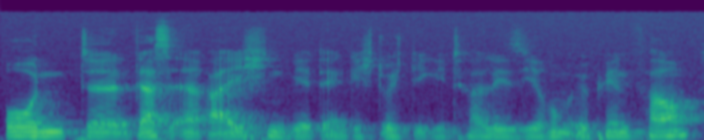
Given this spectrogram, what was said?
Und äh, das erreichen wir, denke ich, durch Digitalisierung ÖPNV.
